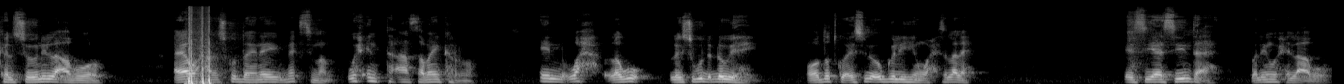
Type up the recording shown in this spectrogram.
Kalsooni la abuuro ayaa waxaan isku daynay maximum wix inta aan samayn karno in wax lagu laysugu dhadhow yahay oo dadku ay isla ogol yihiin wax isla leh ee siyaasiyiinta ah bal in wixii la abuuro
